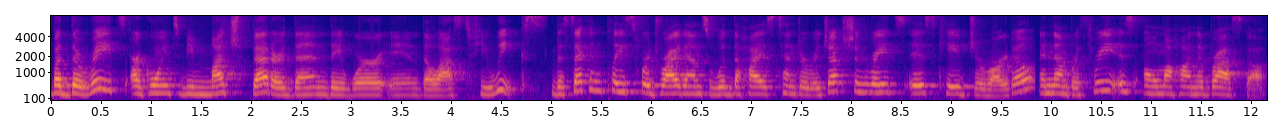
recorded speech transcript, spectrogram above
but the rates are going to be much better than they were in the last few weeks. The second place for dry vans with the highest tender rejection rates is Cape Girardeau, and number three is Omaha, Nebraska.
